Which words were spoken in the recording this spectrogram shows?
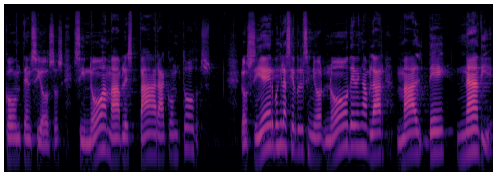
contenciosos, sino amables para con todos. Los siervos y las siervas del Señor no deben hablar mal de nadie.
